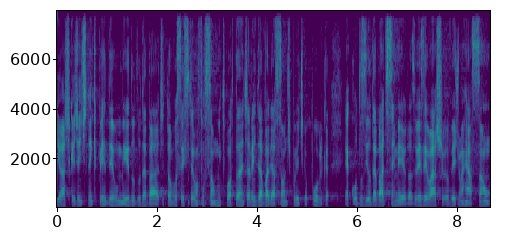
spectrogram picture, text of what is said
E eu acho que a gente tem que perder o medo do debate. Então, vocês têm uma função muito importante, além da avaliação de política pública, é conduzir o debate sem medo. Às vezes eu acho, eu vejo uma reação,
